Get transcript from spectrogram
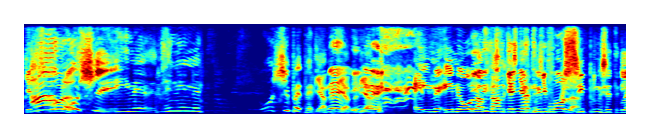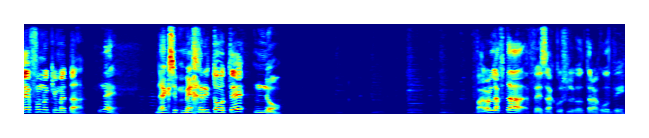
Και της Α, χώρας Όχι, είναι, δεν είναι. Όχι, παι- παιδιά, Ναι, παιδιά, παιδιά. είναι- Ε, είναι, είναι όλα Είναι αυτά από τη στιγμή χριστουγεννιάτικη που φόλα. ξύπνησε τηλέφωνο και μετά. Ναι Εντάξει, μέχρι τότε, no. Παρ' όλα αυτά θες να ακούσει λίγο το τραγούδι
